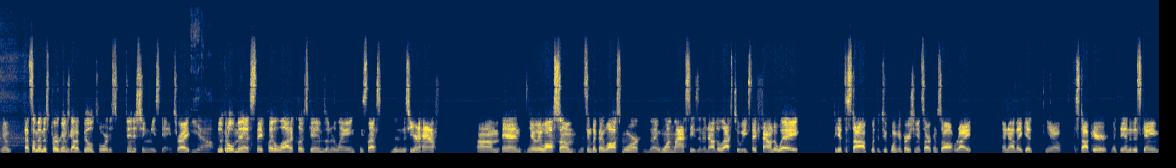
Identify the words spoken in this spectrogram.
You know, that's something this program's got to build toward is finishing these games, right? Yeah. You look at Ole Miss; they've played a lot of close games under Lane these last this year and a half, um, and you know they lost some. It seems like they lost more than they won last season, and now the last two weeks they found a way to get the stop with the two point conversion against Arkansas, right? And now they get you know the stop here at the end of this game.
